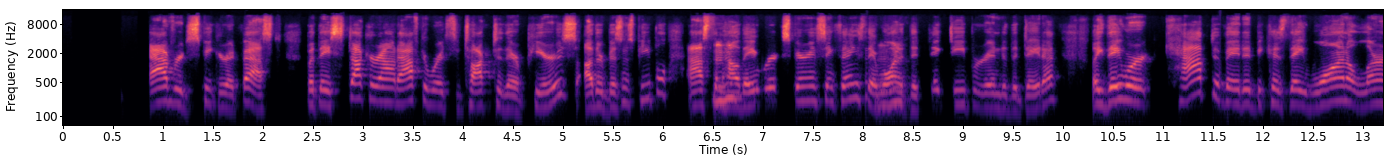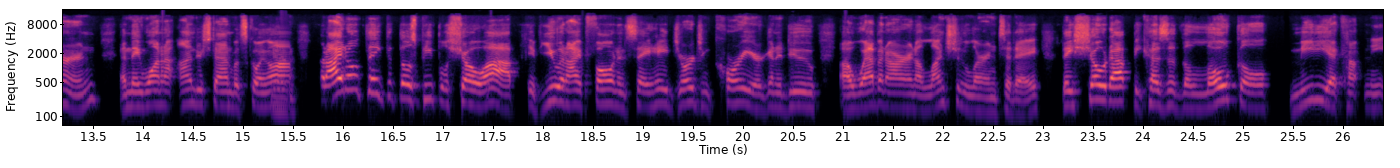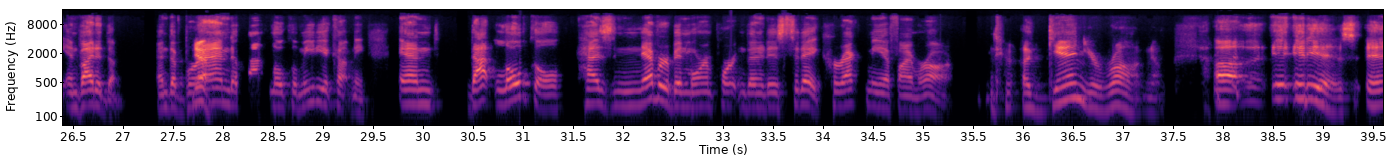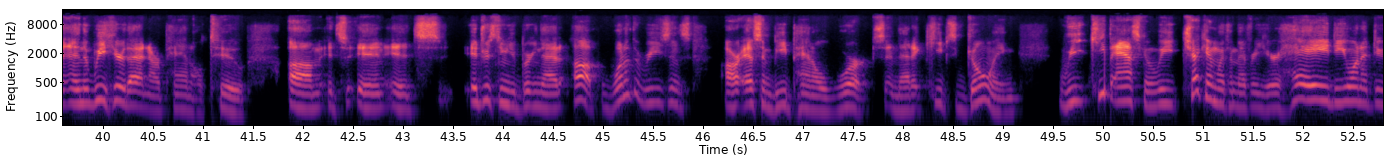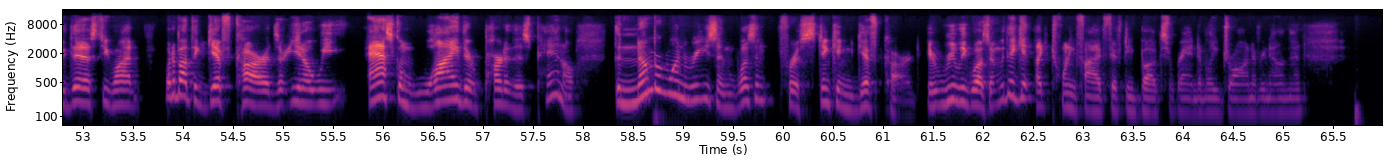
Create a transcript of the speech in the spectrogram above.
average speaker at best, but they stuck around afterwards to talk to their peers, other business people, ask them mm-hmm. how they were experiencing things. They mm-hmm. wanted to dig deeper into the data. Like they were captivated because they want to learn and they want to understand what's going on. Yeah. But I don't think that those people show up if you and I phone and say, hey, George and Corey are going to do a webinar and a lunch and learn today. They showed up because of the local media company invited them and the brand yeah. of that local media company. And that local has never been more important than it is today. Correct me if I'm wrong. Again, you're wrong. No, uh, it, it is, and, we hear that in our panel too. Um, it's and it's interesting you bring that up. One of the reasons our SMB panel works and that it keeps going, we keep asking. We check in with them every year. Hey, do you want to do this? Do you want? What about the gift cards? Or you know, we ask them why they're part of this panel the number one reason wasn't for a stinking gift card. It really wasn't. They get like 25, 50 bucks randomly drawn every now and then.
